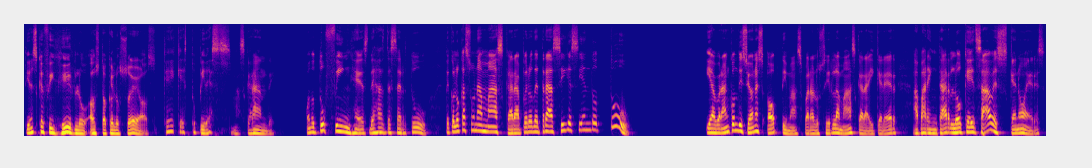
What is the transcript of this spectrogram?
tienes que fingirlo hasta que lo seas? ¿Qué, qué estupidez más grande? Cuando tú finges, dejas de ser tú te colocas una máscara, pero detrás sigues siendo tú. Y habrán condiciones óptimas para lucir la máscara y querer aparentar lo que sabes que no eres.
